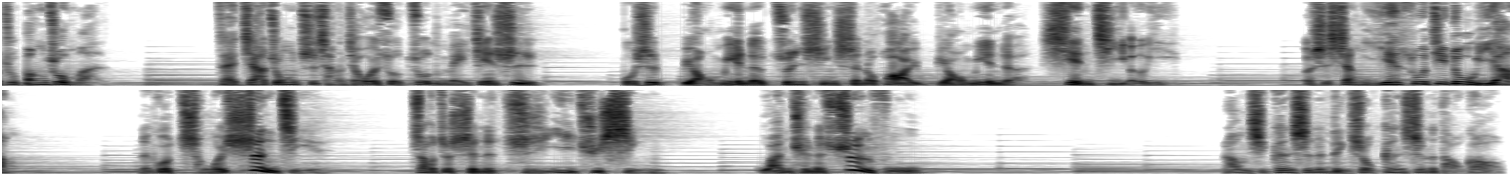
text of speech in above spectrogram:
求主帮助我们，在家中、职场、教会所做的每一件事，不是表面的遵行神的话语、表面的献祭而已，而是像耶稣基督一样，能够成为圣洁，照着神的旨意去行，完全的顺服。让我们去更深的领受、更深的祷告。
